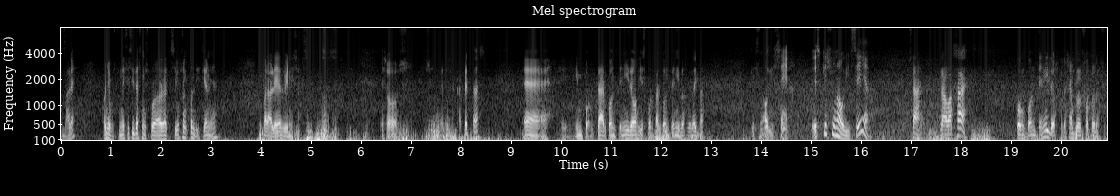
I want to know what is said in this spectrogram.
vale coño pues necesitas un explorador de archivos en condiciones para leer bien esas esos, esas carpetas eh, importar contenidos y exportar contenidos del iPad que es una odisea es que es una odisea o sea, trabajar con contenidos, por ejemplo, los fotógrafos.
